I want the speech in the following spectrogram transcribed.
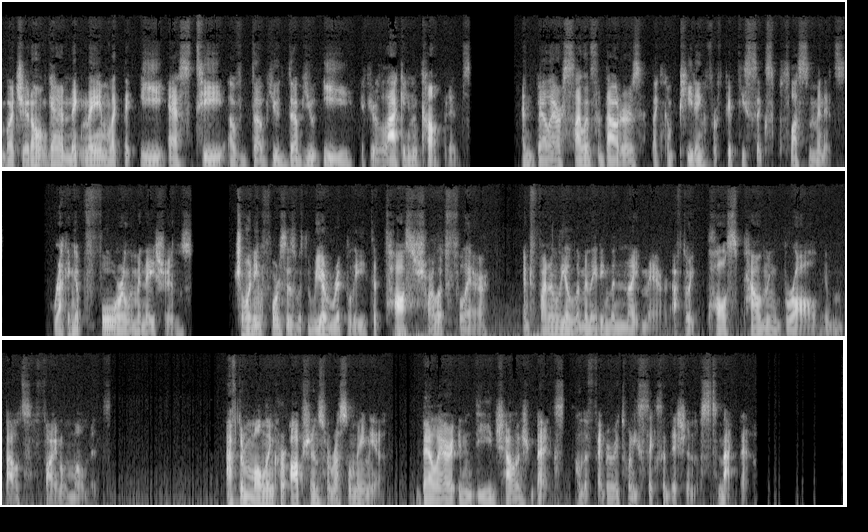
But you don't get a nickname like the EST of WWE if you're lacking in confidence. And Belair silenced the doubters by competing for 56 plus minutes, racking up four eliminations, joining forces with Rhea Ripley to toss Charlotte Flair, and finally eliminating the Nightmare after a pulse pounding brawl in the bout's final moments. After mulling her options for WrestleMania, Belair indeed challenged Banks on the February 26th edition of SmackDown.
